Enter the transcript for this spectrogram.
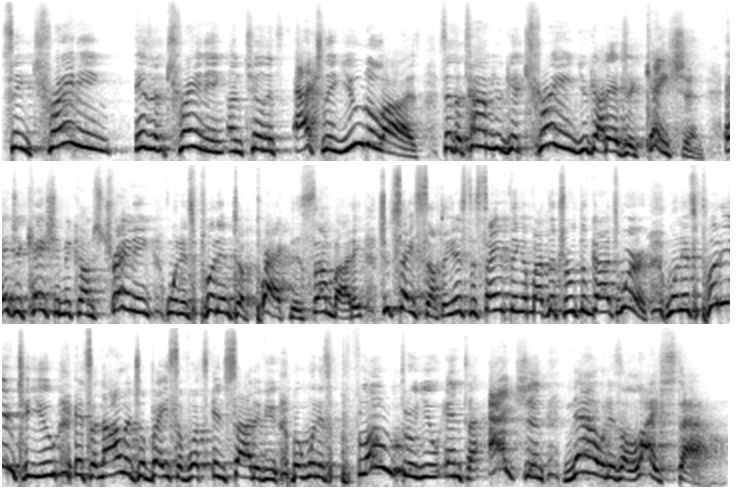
See, training isn't training until it's actually utilized. So the time you get trained, you got education. Education becomes training when it's put into practice. Somebody should say something. It's the same thing about the truth of God's word. When it's put into you, it's a knowledge base of what's inside of you. But when it's flowed through you into action, now it is a lifestyle.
